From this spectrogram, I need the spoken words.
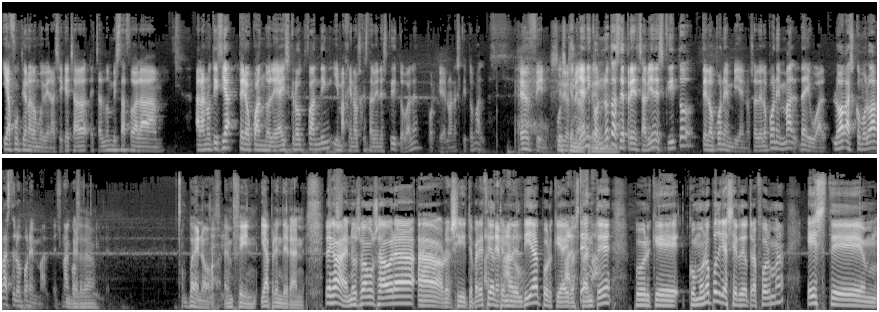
y ha funcionado muy bien. Así que echad, echadle un vistazo a la, a la noticia, pero cuando leáis crowdfunding, imaginaos que está bien escrito, ¿vale? Porque lo han escrito mal. En fin, es curioso. que no ya ni con notas de prensa bien escrito te lo ponen bien. O sea, te lo ponen mal, da igual. Lo hagas como lo hagas, te lo ponen mal. Es una cosa increíble. Bueno, Sí, sí. en fin, ya aprenderán. Venga, va, nos vamos ahora, a, si te parece, Al al tema, tema del día, porque hay Al bastante. Porque, como no podría ser de otra forma, este mm,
